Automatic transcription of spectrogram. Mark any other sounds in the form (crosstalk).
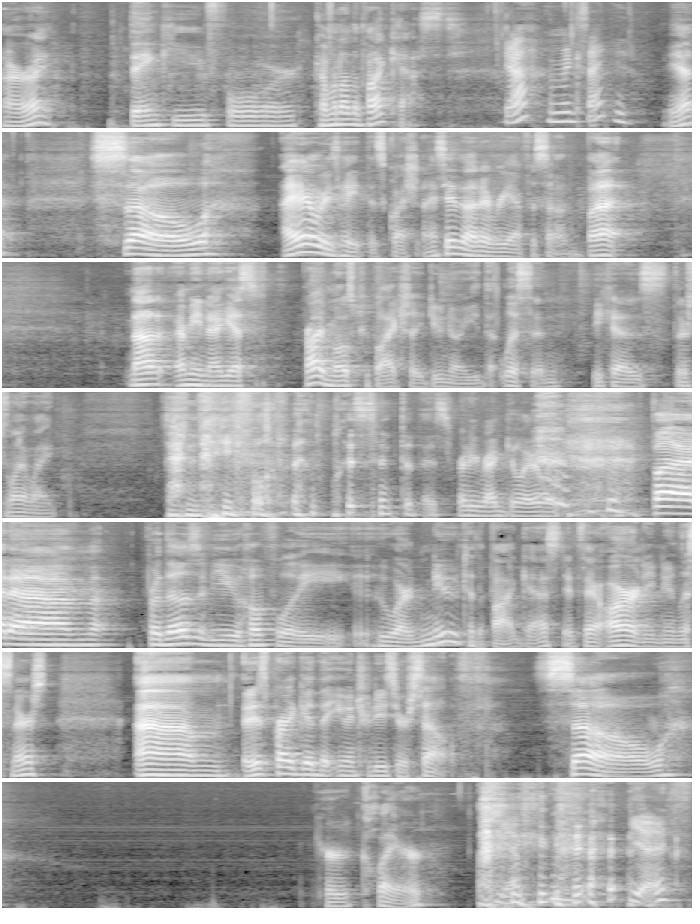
All right. Thank you for coming on the podcast. Yeah, I'm excited. Yeah. So I always hate this question. I say that every episode, but not, I mean, I guess probably most people actually do know you that listen because there's only like (laughs) 10 people (laughs) that listen to this pretty regularly. (laughs) but um, for those of you, hopefully, who are new to the podcast, if there are any new listeners, um, it is probably good that you introduce yourself. So, you're Claire, Yep. (laughs) yes.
